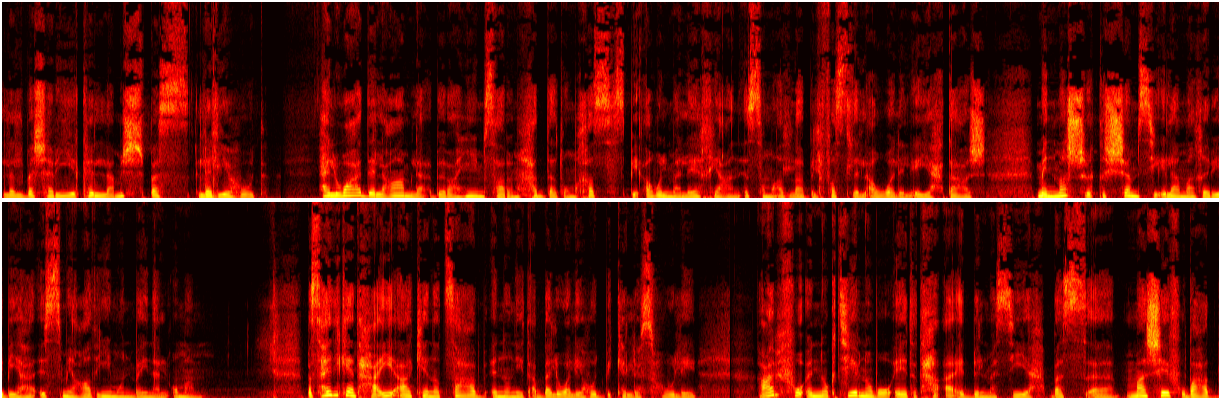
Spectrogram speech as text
للبشرية كلها مش بس لليهود. هالوعد العام لإبراهيم صار محدد ومخصص بأول ملاخي عن اسم الله بالفصل الأول الآية 11 من مشرق الشمس إلى مغربها اسمي عظيم بين الأمم. بس هيدي كانت حقيقة كانت صعب إنهم يتقبلوها اليهود بكل سهولة. عرفوا إنه كتير نبوءات تحققت بالمسيح بس آه، ما شافوا بعض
